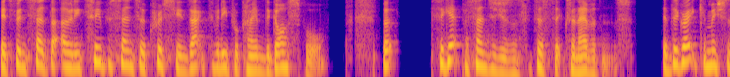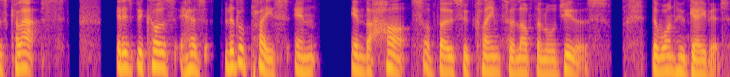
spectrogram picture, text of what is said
It's been said that only 2% of Christians actively proclaim the gospel. But forget percentages and statistics and evidence. If the Great Commission's collapse, it is because it has little place in, in the hearts of those who claim to love the Lord Jesus, the one who gave it.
